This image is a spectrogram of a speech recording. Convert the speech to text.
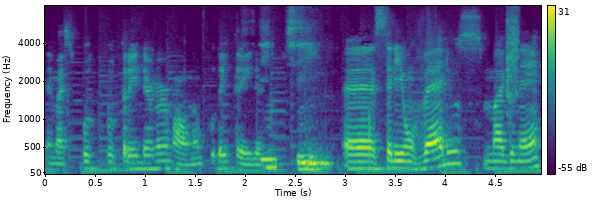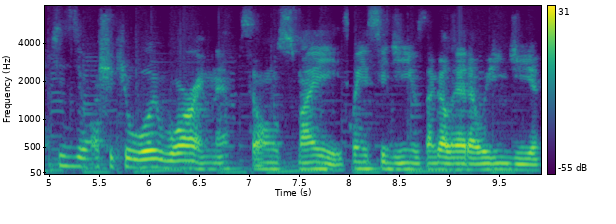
É mais pro, pro trader normal, não pro day trader. Sim, sim. É, seriam velhos, magnetes e eu acho que o Roy Warren, né? São os mais conhecidinhos da galera hoje em dia.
